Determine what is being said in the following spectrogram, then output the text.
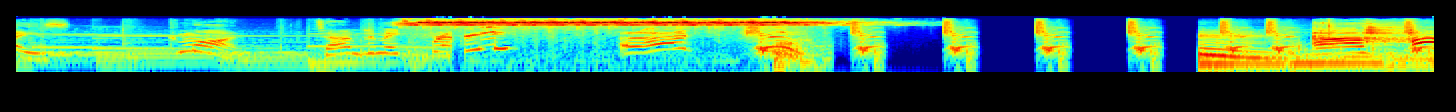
Come on, time to make friends! Uh, Aha!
